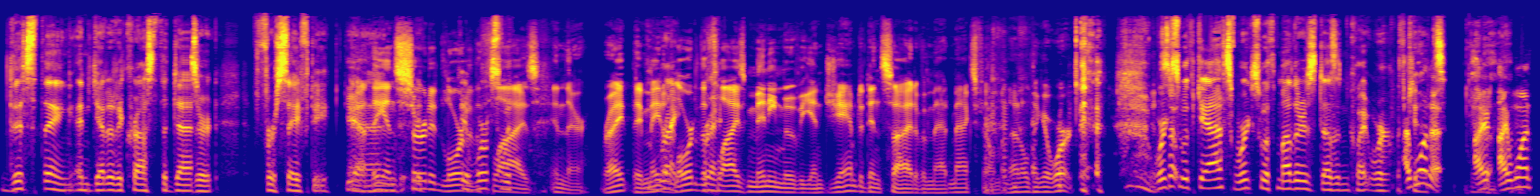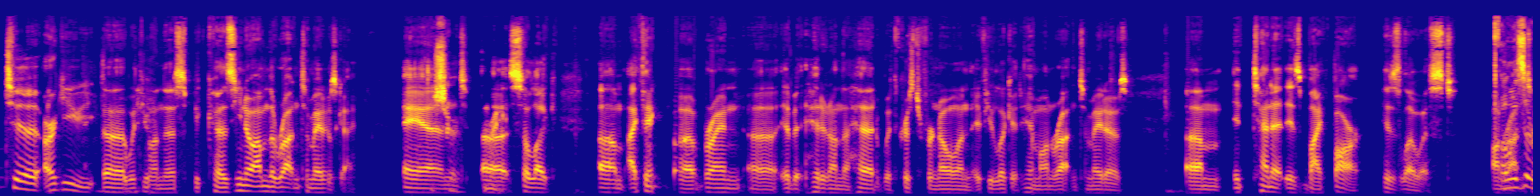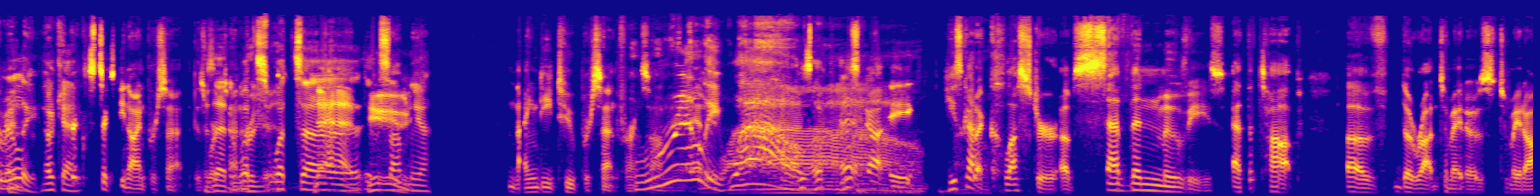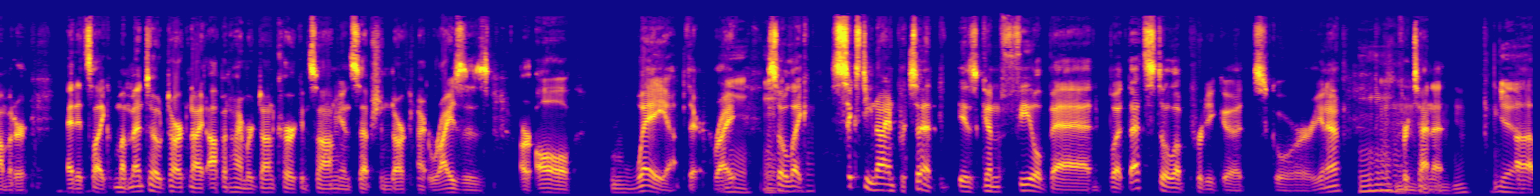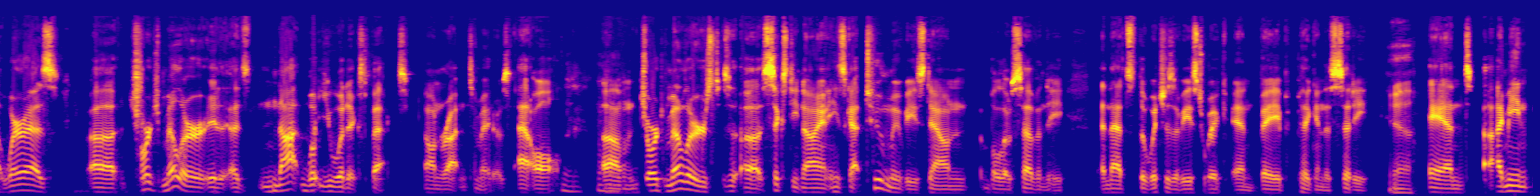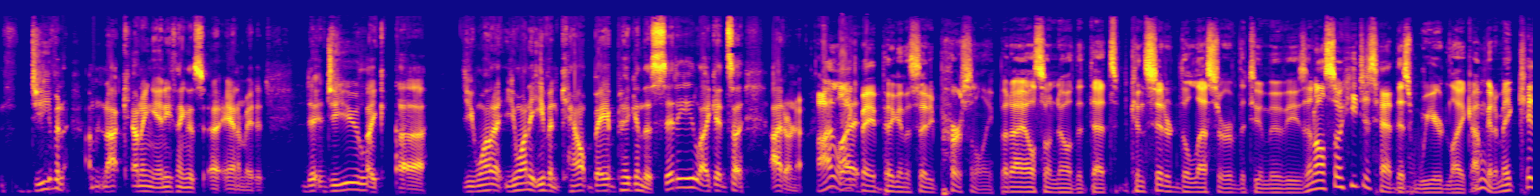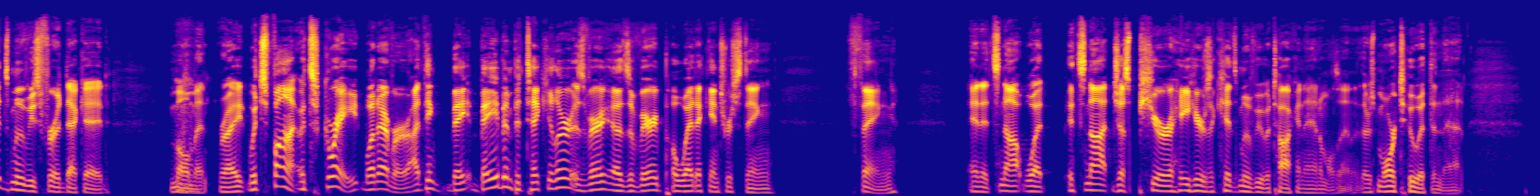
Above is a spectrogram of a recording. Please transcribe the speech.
this thing and get it across the desert for safety Yeah, they inserted it- Lord it of the works with- Flies in there, right? They made a Lord of the right. Flies mini movie and jammed it inside of a Mad Max film, and I don't think it worked. works with gas works with mothers doesn't quite work with I want to. I, I want to argue uh, with you on this because you know I'm the Rotten Tomatoes guy, and Sure. uh, so like um, I think uh, Brian uh, Ibbott hit it on the head with Christopher Nolan. If you look at him on Rotten Tomatoes, um, it, Tenet is by far his lowest. On oh is it Rotten really okay Sixty nine percent is, Is where that Tenet what's is. what's uh Man, insomnia ninety two percent for Insomnia. really wow, He's, he's got a he's got a cluster of seven movies at the top of the Rotten Tomatoes tomatometer, and it's like Memento, Dark Knight, Oppenheimer, Dunkirk, Insomnia, Inception, Dark Knight Rises are all way up there, right? Mm, mm. So like sixty nine percent is gonna feel bad, but that's still a pretty good score, you know, Mhm. for Tenet. Mhm. Yeah. Uh, whereas uh, George Miller is, is not what you would expect on Rotten Tomatoes at all. Mm-hmm. Um, George Miller's uh, 69. He's got two movies down below 70, and that's The Witches of Eastwick and Babe, Pig in the City. yeah. And I mean, do you even? I'm not counting anything that's uh, animated. Do, do you like? uh Do you want to? You want to even count Babe, Pig in the City? Like it's a. I don't know. I like But- Babe Pig in the City personally, but I also know that that's considered the lesser of the two movies. And also, he just had this weird, like, I'm going to make kids' movies for a decade moment, right? Which fine, it's great, whatever. I think ba- Babe in particular is very is a very poetic, interesting thing, and it's not what it's not just pure. Hey, here's a kids' movie with talking animals in it. There's more to it than that.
